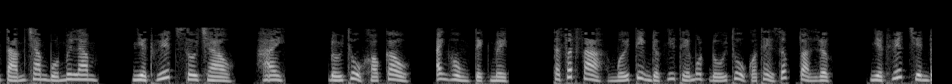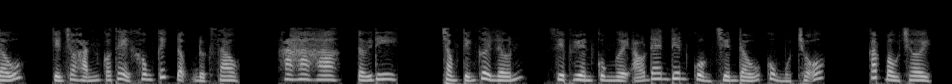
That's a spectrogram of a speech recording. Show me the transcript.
845, nhiệt huyết sôi trào, 2. Đối thủ khó cầu, anh hùng tịch mịch. Thật vất vả mới tìm được như thế một đối thủ có thể dốc toàn lực, nhiệt huyết chiến đấu, khiến cho hắn có thể không kích động được sao. Ha ha ha, tới đi. Trong tiếng cười lớn, Diệp Huyền cùng người áo đen điên cuồng chiến đấu cùng một chỗ. Khắp bầu trời,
